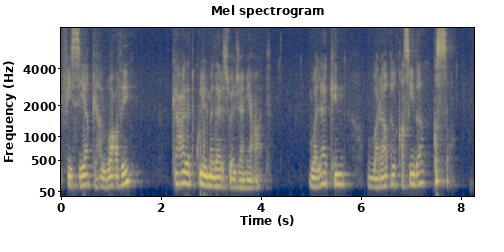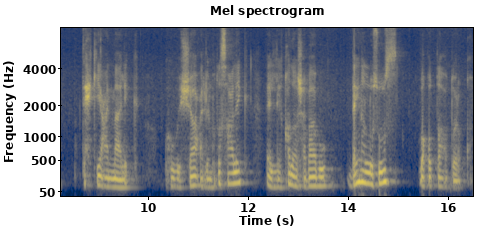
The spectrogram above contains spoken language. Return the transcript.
في سياقها الوعظي كعادة كل المدارس والجامعات. ولكن وراء القصيدة قصة تحكي عن مالك وهو الشاعر المتصالك اللي قضى شبابه بين اللصوص وقطاع الطرق.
